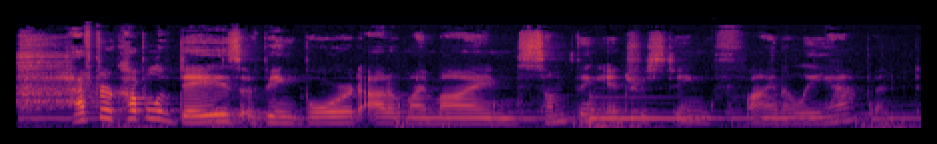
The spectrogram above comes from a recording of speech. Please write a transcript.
After a couple of days of being bored out of my mind, something interesting finally happened.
